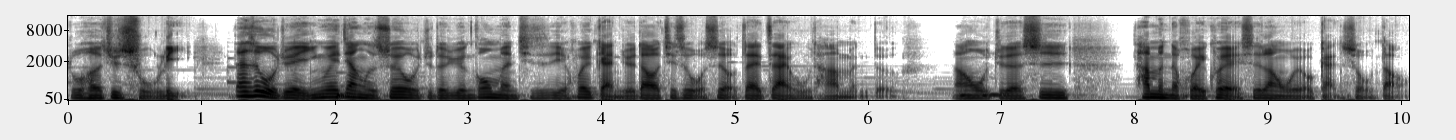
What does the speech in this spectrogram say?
如何去处理。但是我觉得也因为这样子，所以我觉得员工们其实也会感觉到，其实我是有在在乎他们的，然后我觉得是他们的回馈也是让我有感受到。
